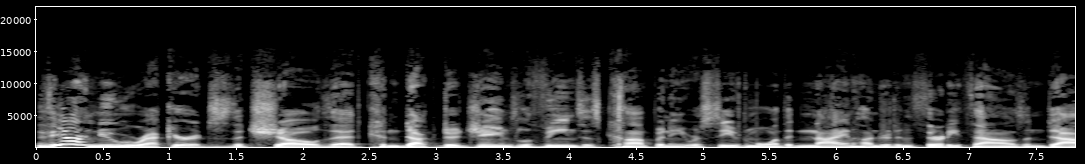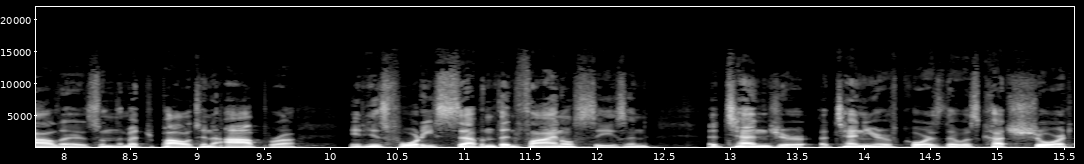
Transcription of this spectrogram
There are new records that show that conductor James Levine's company received more than $930,000 from the Metropolitan Opera in his 47th and final season, a tenure, a tenure, of course, that was cut short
